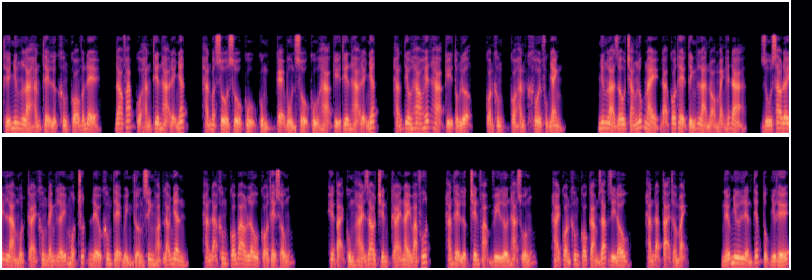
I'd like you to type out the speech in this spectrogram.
thế nhưng là hắn thể lực không có vấn đề, đao pháp của hắn thiên hạ đệ nhất, hắn bật sổ sổ cụ cùng kẻ bùn sổ cụ hạ kỳ thiên hạ đệ nhất, hắn tiêu hao hết hạ kỳ tổng lượng còn không có hắn khôi phục nhanh. Nhưng là dâu trắng lúc này đã có thể tính là nọ mạnh hết đà, dù sao đây là một cái không đánh lấy một chút đều không thể bình thường sinh hoạt lão nhân, hắn đã không có bao lâu có thể sống. Hiện tại cùng hải giao chiến cái này ba phút, hắn thể lực trên phạm vi lớn hạ xuống, hải còn không có cảm giác gì đâu, hắn đã tại thở mạnh. Nếu như liền tiếp tục như thế,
